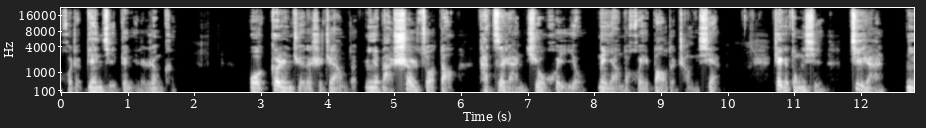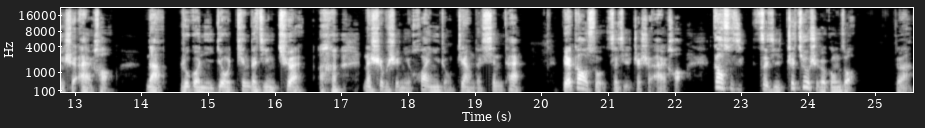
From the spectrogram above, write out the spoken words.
或者编辑对你的认可。我个人觉得是这样的，你把事儿做到，它自然就会有那样的回报的呈现。这个东西，既然你是爱好，那如果你又听得进劝啊，那是不是你换一种这样的心态，别告诉自己这是爱好，告诉自己这就是个工作，对吧？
